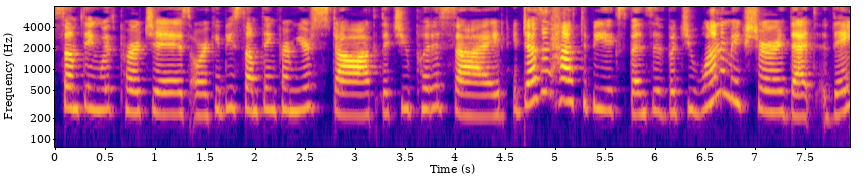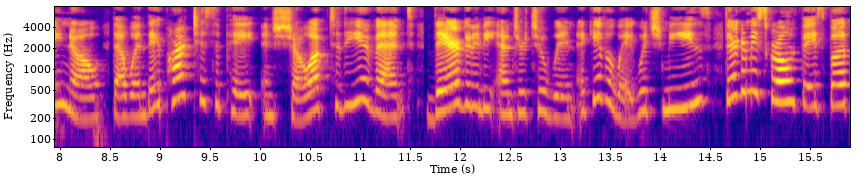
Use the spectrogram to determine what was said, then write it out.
something with purchase or it could be something from your stock that you put aside. It doesn't have to be expensive, but you want to make sure that they know that when they participate and show up to the event, they're going to be entered to win a giveaway, which means they're going to be scrolling Facebook.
